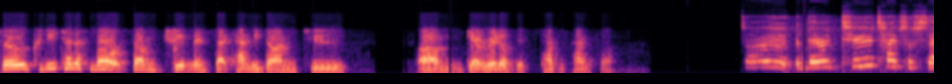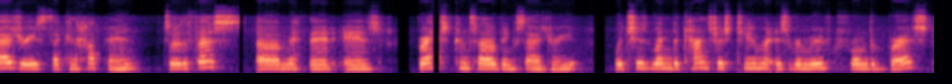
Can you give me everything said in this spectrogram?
So, could you tell us about some treatments that can be done to um, get rid of this type of cancer? So, there are two types of surgeries that can happen. So, the first uh, method is breast conserving surgery, which is when the cancerous tumor is removed from the breast.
